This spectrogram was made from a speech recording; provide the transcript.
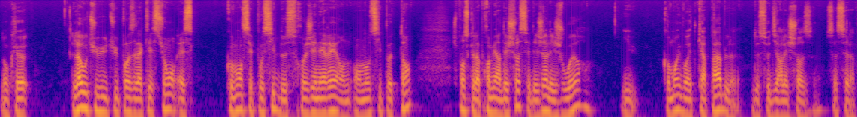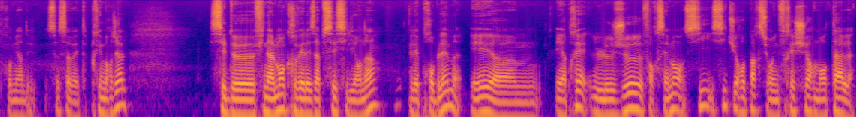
Donc, euh, là où tu, poses la question, est-ce comment c'est possible de se régénérer en, aussi peu de temps? Je pense que la première des choses, c'est déjà les joueurs. Comment ils vont être capables de se dire les choses Ça, c'est la première. Ça, ça va être primordial. C'est de finalement crever les abcès s'il y en a, les problèmes, et, euh, et après le jeu, forcément. Si, si tu repars sur une fraîcheur mentale,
